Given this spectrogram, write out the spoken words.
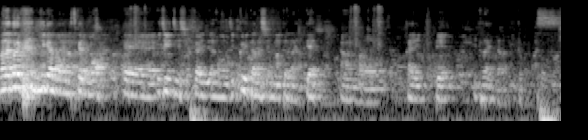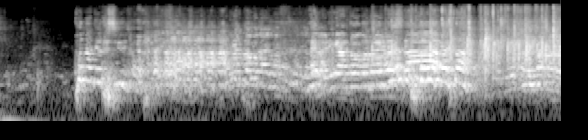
まだこれから2時間もありますけれども、えー、一日しっかりあのじっくり楽しんでいただいて、あの帰っていただいたらいいと思います。こんなんでよろしいでしょうか？ありがとうございますはいありがとうございました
